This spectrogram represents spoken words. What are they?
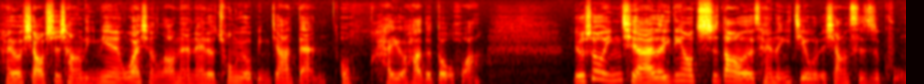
还有小市场里面外省老奶奶的葱油饼加蛋哦，还有她的豆花，有时候瘾起来了，一定要吃到了才能一解我的相思之苦，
